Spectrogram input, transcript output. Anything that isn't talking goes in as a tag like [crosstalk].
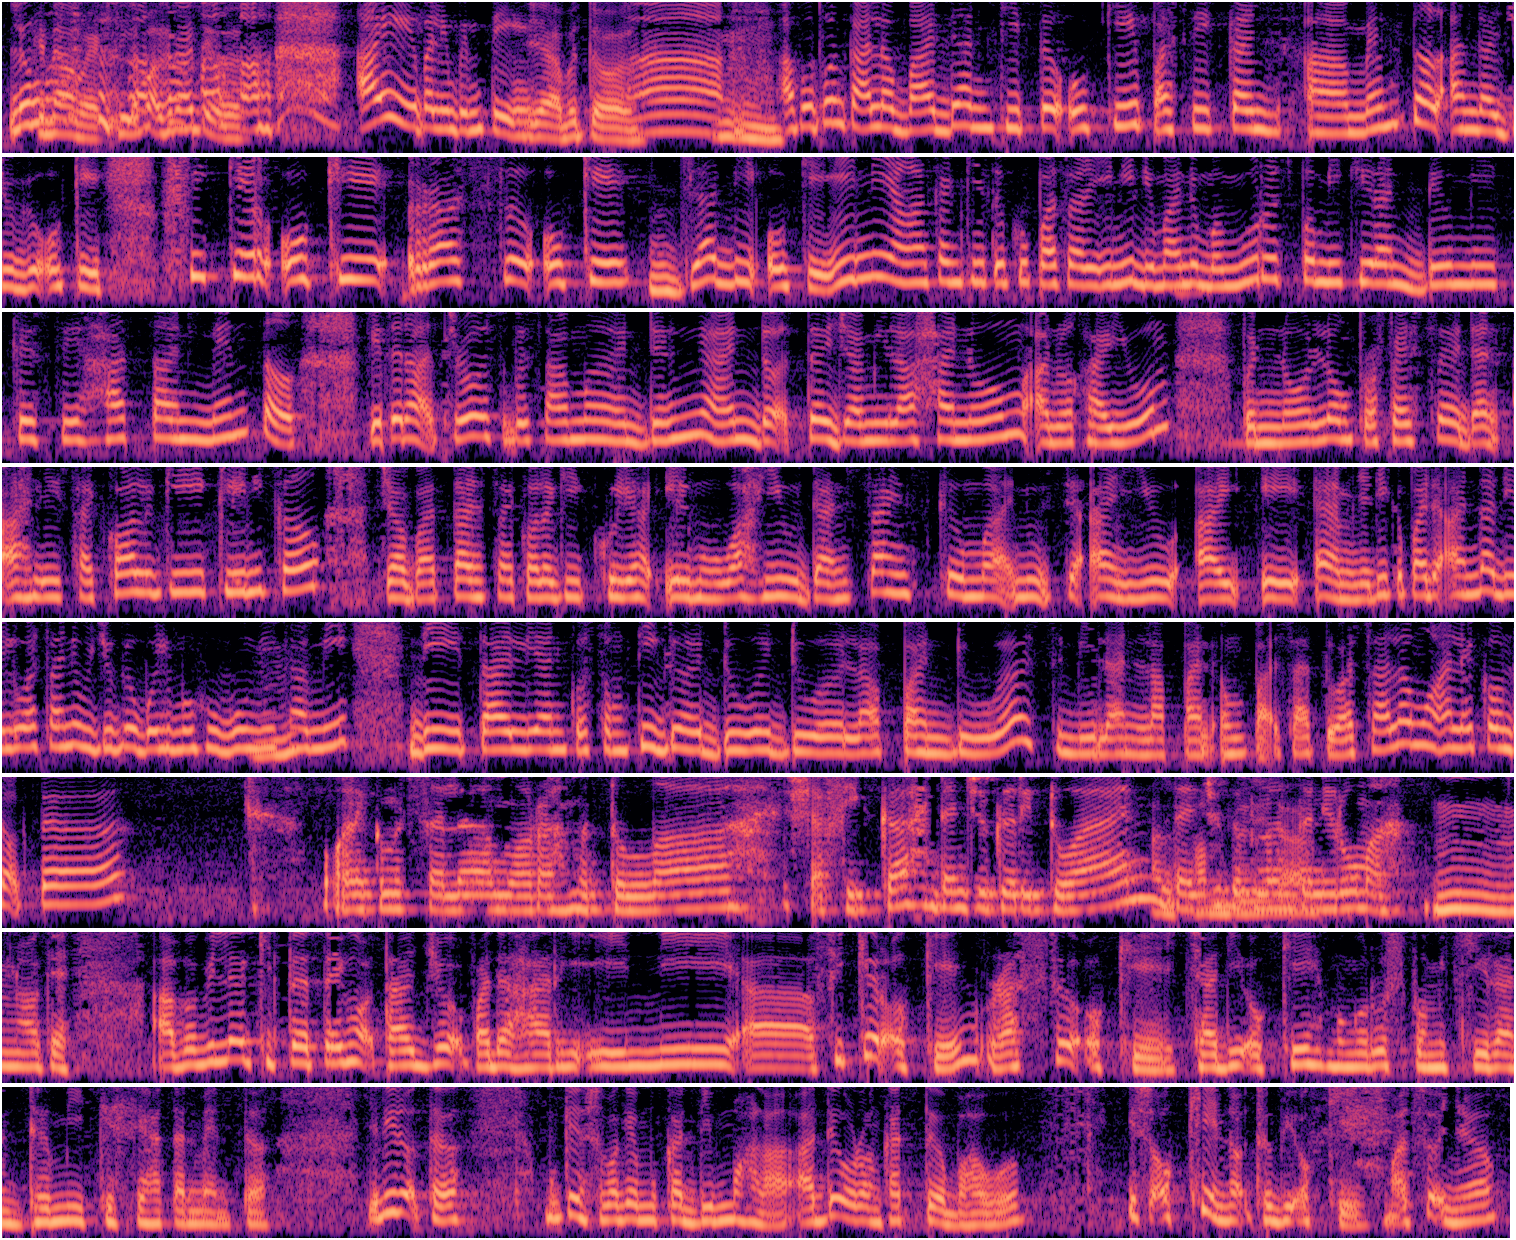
Lemak. Kenapa? Lemak kena ada. [laughs] Air paling penting. Ya, betul. Ha, hmm. Apapun kalau badan kita okey, pastikan uh, mental anda juga okey. Fikir okey, rasa okey, jadi okey. Ini yang akan kita kupas hari ini di mana mengurus pemikiran demi kesihatan mental. Kita nak terus bersama dengan Dr. Jamila Hanum Abdul Qayyum, penolong profesor dan ahli psikologi klinikal Jabatan Psikologi Kuliah Ilmu Wahyu dan Sains Kemanusiaan UIAM. Jadi kepada anda di luar sana juga boleh menghubungi hmm. kami di talian 0322829841. Assalamualaikum doktor. Waalaikumsalam warahmatullahi Syafiqah dan juga Ridwan dan juga penonton di rumah. Hmm okey. Apabila kita tengok tajuk pada hari ini uh, fikir okey, rasa okey, jadi okey mengurus pemikiran demi kesihatan mental. Jadi doktor, mungkin sebagai mukadimah lah ada orang kata bahawa it's okay not to be okay. Maksudnya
